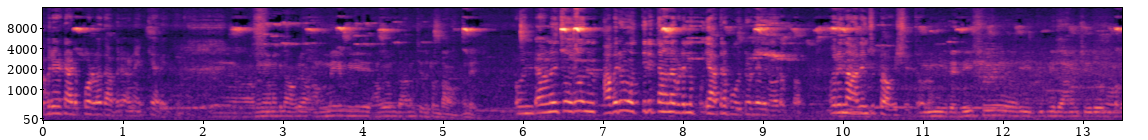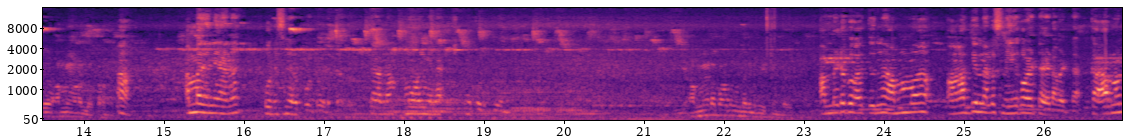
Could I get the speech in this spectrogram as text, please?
അവരുമായിട്ട് അടുപ്പമുള്ളത് അവരാണ് എനിക്കറിയുന്നത് അങ്ങനെയാണെങ്കിൽ അവർ അമ്മയും ഈ അവയവം ദാനം ചെയ്തിട്ടുണ്ടാവും അല്ലേ? ഉണ്ടാവെന്ന് വെച്ചാൽ ഒരു അവരും ഒത്തിരി തവണ ഇവിടെ നിന്ന് യാത്ര പോയിട്ടുണ്ട് ഇതിനോടൊപ്പം. ഒരു നാലഞ്ച് പ്രാവശ്യത്തോളം. ഈ രതീഷ് ഈ കിഡ്നി ദാനം ചെയ്തു എന്നുള്ളത് അമ്മയാണല്ലോ പറഞ്ഞത്. ആ അമ്മ തന്നെയാണ് പോലീസിന് റിപ്പോർട്ട് കൊടുത്തത്. കാരണം മോൻ ഇങ്ങനെ കിഡ്നി കൊടുക്കുമെന്ന് ഈ അമ്മയുടെ എന്തെങ്കിലും ഭീഷണി അമ്മയുടെ ഭാഗത്തു നിന്ന് അമ്മ ആദ്യം നല്ല സ്നേഹമായിട്ട് ഇടപെട്ട. കാരണം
